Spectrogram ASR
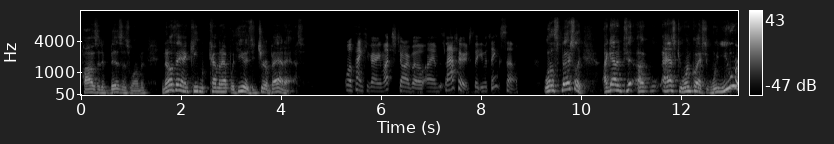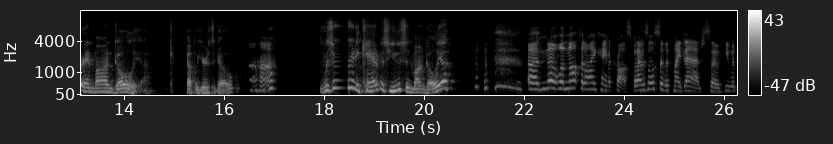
positive businesswoman. And the only thing I keep coming up with you is that you're a badass. well, thank you very much, Jarbo. I am flattered that you would think so. Well, especially, I got to uh, ask you one question. When you were in Mongolia a couple years ago, Uh huh. Was there any cannabis use in Mongolia? uh, no, well, not that I came across, but I was also with my dad, so he would,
